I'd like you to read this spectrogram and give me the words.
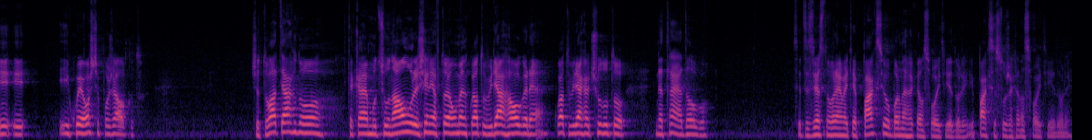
И, и, и кое е още по-жалкото? Че това тяхно така емоционално решение в този момент, когато видяха огъня, когато видяха чудото, не трая дълго. След известно време те пак се обърнаха към своите идоли и пак се служаха на своите идоли.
